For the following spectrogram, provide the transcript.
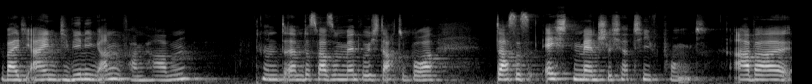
weil die einen, die wenigen angefangen haben. Und ähm, das war so ein Moment, wo ich dachte, boah, das ist echt ein menschlicher Tiefpunkt. Aber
